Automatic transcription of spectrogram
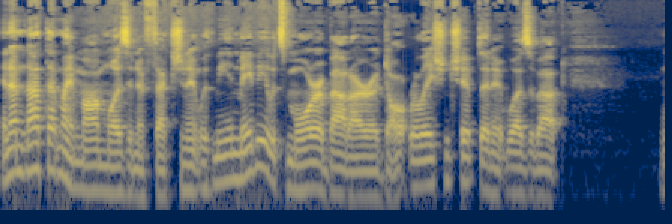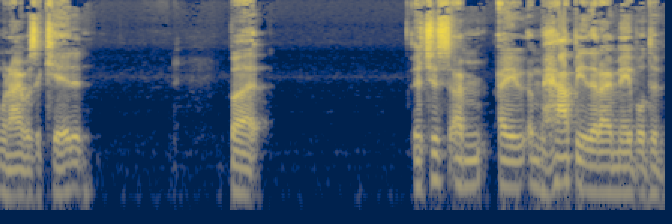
and I'm not that my mom wasn't affectionate with me and maybe it was more about our adult relationship than it was about when I was a kid but it's just I'm I, I'm happy that I'm able to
